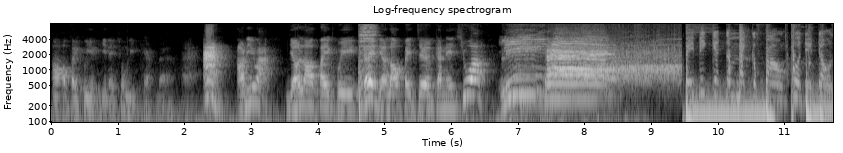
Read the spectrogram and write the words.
เอาเอาไปคุยกันอีกทีในช่วงรีแคปนะอะอะเอานี้ว่ะเดี๋ยวเราไปคุยเฮ้ยเดี๋ยวเราไปเจอกันในช่วงรีแคป Baby, get the microphone, put it on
